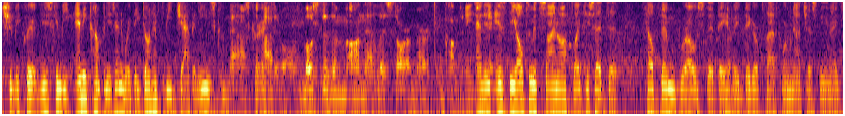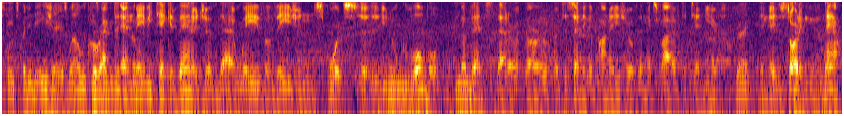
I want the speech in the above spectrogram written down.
should be clear. These can be any companies anywhere. They don't have to be Japanese no, companies, correct? not at all. And most of them on that list are American companies. And it is the ultimate sign off, like you said, to help them grow so that they have a bigger platform, not just in the United States, but in Asia as well with Correct, these big events? and Okay. maybe take advantage of that wave of Asian sports, uh, you know, Mm. global events that are, are, descending upon Asia over the next five to ten years. Right. and, and starting now.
